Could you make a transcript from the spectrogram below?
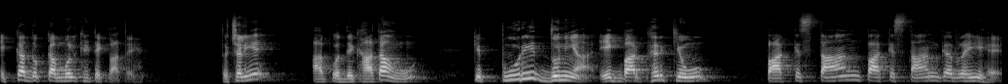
इक्का दुक्का मुल्क ही टिक पाते हैं। तो चलिए, आपको दिखाता हूँ कि पूरी दुनिया एक बार फिर क्यों पाकिस्तान पाकिस्तान कर रही है।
